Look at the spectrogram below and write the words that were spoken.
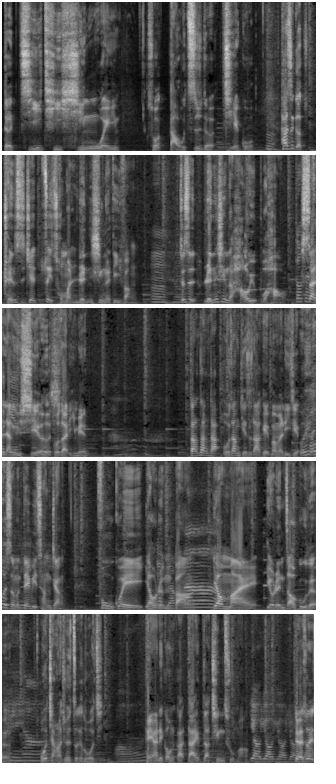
的集体行为所导致的结果。嗯，它是个全世界最充满人性的地方。嗯，就是人性的好与不好、善良与邪恶都在里面。当当大，我这样解释，大家可以慢慢理解。为为什么 David 常讲，富贵要人帮，要买有人照顾的？我讲的就是这个逻辑。哦，嘿啊，你跟我来来比较清楚吗？有有有有。对，所以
